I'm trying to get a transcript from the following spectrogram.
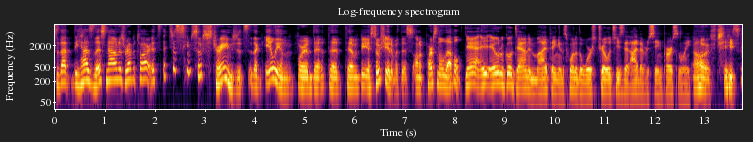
so that he has this now in his repertoire, it's it just seems so strange. It's like alien for him to, to, to be associated with this on a personal level. Yeah, it, it'll go down in my opinion. It's one of the worst trilogies that I've ever seen personally. Oh, jeez,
